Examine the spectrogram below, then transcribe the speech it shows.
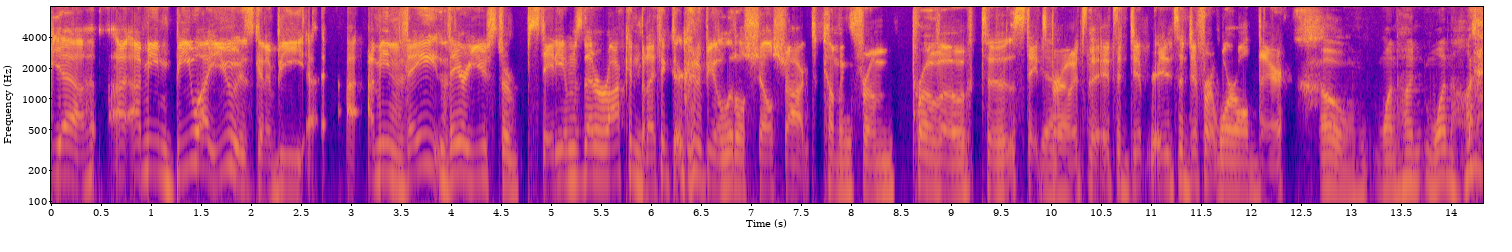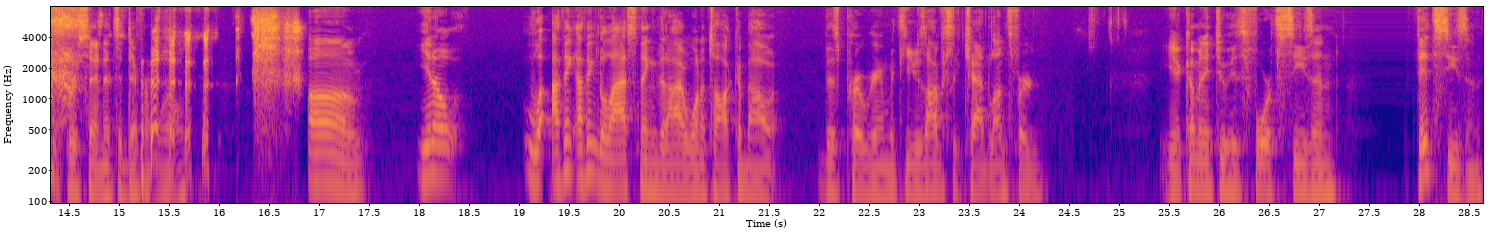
Yeah, I, I mean BYU is going to be. I, I, mean they they are used to stadiums that are rocking, but I think they're going to be a little shell shocked coming from Provo to Statesboro. Yeah. It's a it's a di- it's a different world there. Oh, 100 percent, it's a different world. um, you know, I think I think the last thing that I want to talk about this program with you is obviously Chad Lunsford. You know, coming into his fourth season, fifth season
